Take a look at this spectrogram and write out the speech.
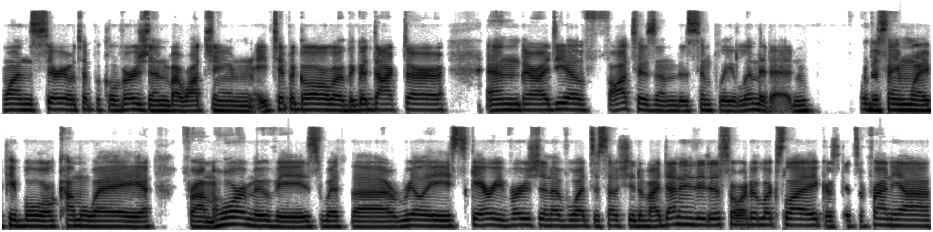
one stereotypical version by watching Atypical or The Good Doctor. And their idea of autism is simply limited the same way people will come away from horror movies with a really scary version of what dissociative identity disorder looks like or schizophrenia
